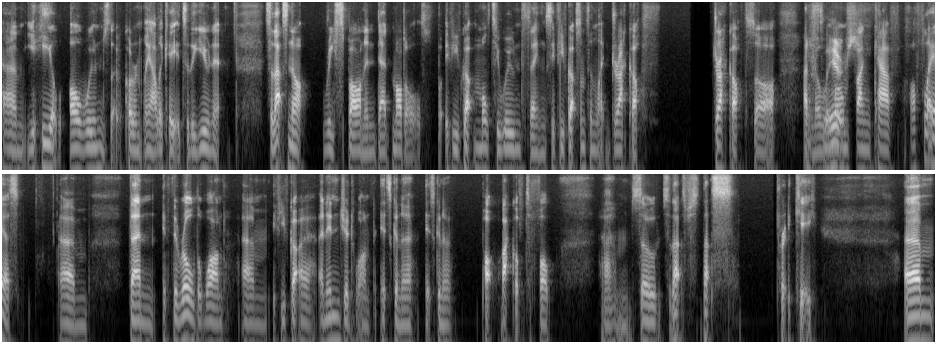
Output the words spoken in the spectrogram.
um, you heal all wounds that are currently allocated to the unit. So that's not respawning dead models. But if you've got multi wound things, if you've got something like Dracoth, Dracoths, or I don't Or know, flayers. Fan Cav, or Flayers, um, then if they roll the one, um, if you've got a, an injured one, it's gonna it's gonna pop back up to full. Um, so so that's that's pretty key. Um,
